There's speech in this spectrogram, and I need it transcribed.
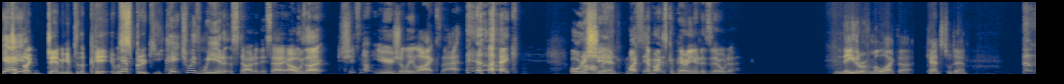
Yeah, t- yeah. like damning him to the pit. It was Yeah, spooky. Peach was weird at the start of this, eh? I was like, she's not usually like that. like or is Oh, she? man. Am I, am I just comparing it to Zelda? Neither of them are like that. Cancel Dan.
